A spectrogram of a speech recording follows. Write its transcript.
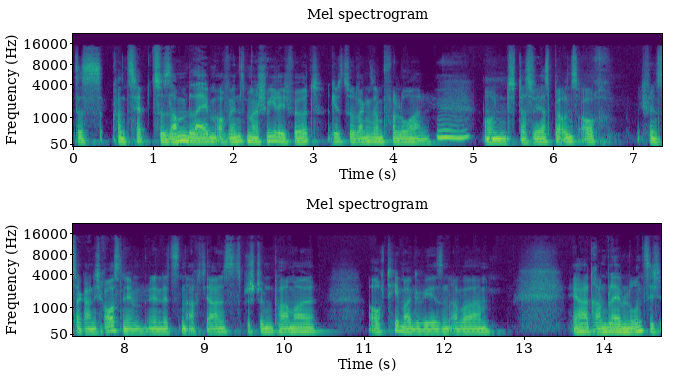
das Konzept Zusammenbleiben, auch wenn es mal schwierig wird, geht so langsam verloren. Mhm. Und das wäre es bei uns auch, ich will es da gar nicht rausnehmen. In den letzten acht Jahren ist das bestimmt ein paar Mal auch Thema gewesen. Aber ja, dranbleiben lohnt sich.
